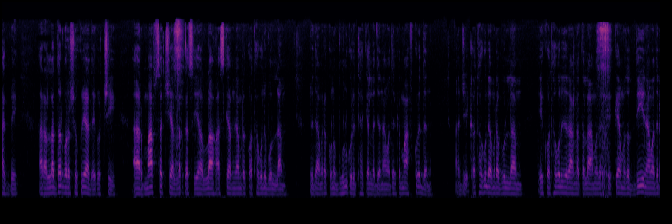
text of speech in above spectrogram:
থাকবে। আর আল্লাহ দরবারে শুক্রিয়া আদায় করছি। আর মাফ চাচ্ছি আল্লাহর কাছে আল্লাহ, আজকে আমরা আমরা কথাগুলো বললাম, যদি আমরা কোনো ভুল করে থাকি, আল্লাহ যেন আমাদেরকে মাফ করে দেন। আর যে কথাগুলো আমরা বললাম, এই কথাগুলো যেন আল্লাহ তালা আমাদেরকে কেমত দিন, আমাদের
